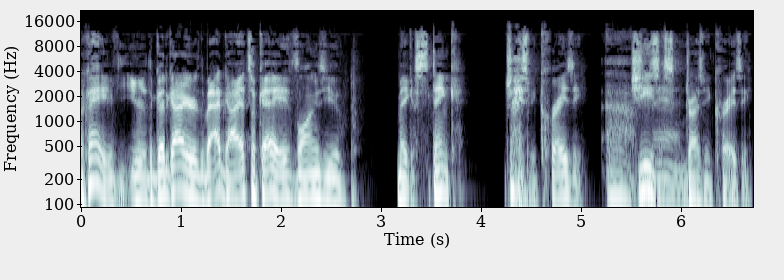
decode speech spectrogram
okay, you're the good guy or the bad guy. It's okay as long as you make a stink. drives me crazy. Oh, Jesus man. drives me crazy.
